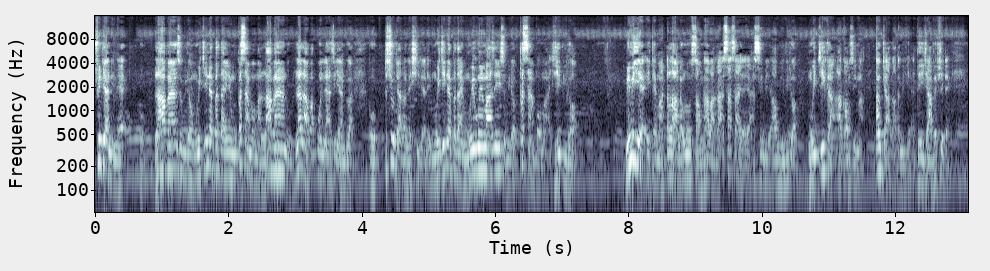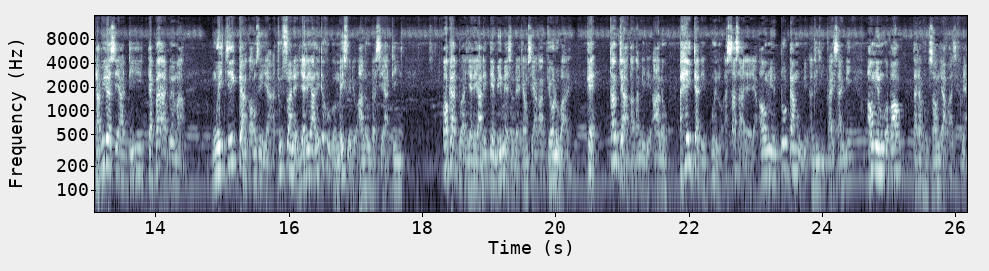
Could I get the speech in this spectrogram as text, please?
ချွတ်ကြအနေနဲ့ဟိုလာဘန်းဆိုပြီးတော့ငွေချင်းနဲ့ပတ်သက်ရင်ပတ်စံပေါ်မှာလာဘန်းလို့လက်လာပါပွင့်လန်းစီရန်အတွက်ဟိုတချို့ကြတော့လည်းရှိတယ်လေငွေချင်းနဲ့ပတ်သက်ရင်ငွေဝင်ပါစေဆိုပြီးတော့ပတ်စံပေါ်မှာရေးပြီးတော့ မိမိရဲ့အိတ်ထဲမှာတစ်လလုံးလုံးဆောင်ထားပါကအဆဆရရအဆင်ပြေအောင်ပြီးတော့ငွေကြေးကအားကောင်းစီမှာတောက်ကြတာသမီးတွေအသေးချာပဲဖြစ်တယ်ဒါပြီးတော့ဆရာဒီတပတ်အတွင်းမှာငွေကြေးကံကောင်းစီရအထူးစွမ်းတဲ့ရရလေးတစ်ခုကိုမိတ်ဆွေတွေအားလုံးတော့ဆရာဒီဩကတ်တို့ရရလေးတင်ပေးမယ်ဆိုတဲ့အကြောင်းဆရာကပြောလိုပါတယ်ကဲတောက်ကြတာသမီးတွေအားလုံးအဟိတ်တက်တွေပွင့်လို့အဆဆရရအောင်မြင်တိုးတက်မှုတွေအလီလီပိုင်ဆိုင်ပြီးအောင်မြင်မှုအပေါင်းတရဖူဆောင်ကြပါစေခင်ဗျ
